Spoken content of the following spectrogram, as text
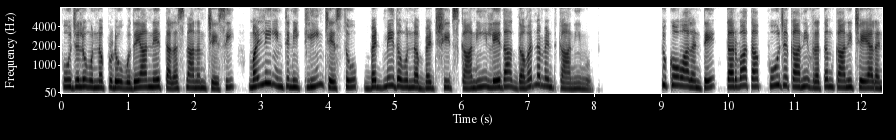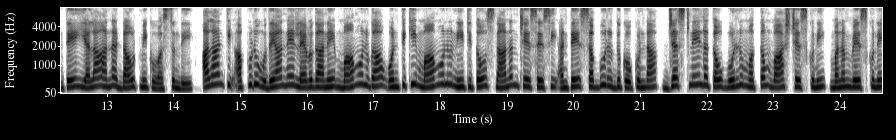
పూజలు ఉన్నప్పుడు ఉదయాన్నే తలస్నానం చేసి మళ్ళీ ఇంటిని క్లీన్ చేస్తూ బెడ్ మీద ఉన్న బెడ్ షీట్స్ కానీ లేదా గవర్నమెంట్ కానీ పెట్టుకోవాలంటే తర్వాత పూజ కాని వ్రతం కాని చేయాలంటే ఎలా అన్న డౌట్ మీకు వస్తుంది. అలాంటి అప్పుడు ఉదయాన్నే లేవగానే మామూలుగా ఒంటికి మామూలు నీటితో స్నానం చేసేసి అంటే సబ్బు రుద్దుకోకుండా జస్ట్ నీళ్ళతో ఒళ్ళు మొత్తం వాష్ చేసుకుని మనం వేసుకునే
